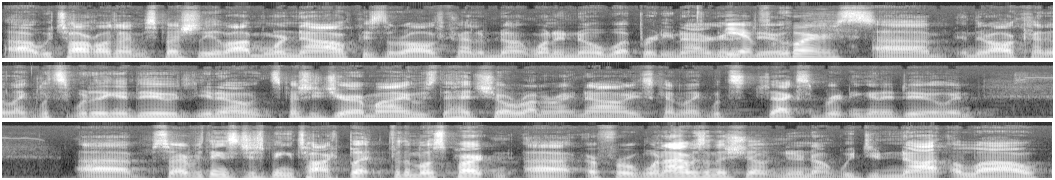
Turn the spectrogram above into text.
Uh, we talk all the time, especially a lot more now because they're all kind of not want to know what Brittany and I are going to do. Yeah, to of course. Um, and they're all kind of like, what's what are they going to do? You know, especially Jeremiah, who's the head showrunner right now. He's kind of like, what's Jax and Brittany going to do? And um, so everything's just being talked. But for the most part, uh, or for when I was on the show, no, no, no, we do not allow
